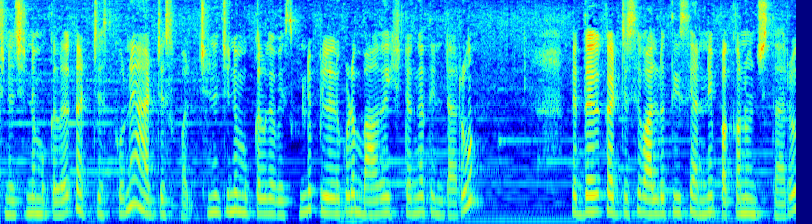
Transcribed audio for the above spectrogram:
చిన్న చిన్న ముక్కలుగా కట్ చేసుకొని యాడ్ చేసుకోవాలి. చిన్న చిన్న ముక్కలుగా వేసుకుంటే పిల్లలు కూడా బాగా ఇష్టంగా తింటారు. పెద్దగా కట్ చేసి వాళ్ళు తీసి అన్నీ పక్కన ఉంచుతారు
